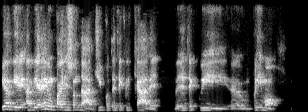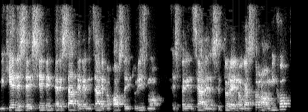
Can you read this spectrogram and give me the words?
Io avvierei un paio di sondaggi, potete cliccare, vedete qui eh, un primo, vi chiede se siete interessati a realizzare proposte di turismo esperienziale nel settore enogastronomico,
